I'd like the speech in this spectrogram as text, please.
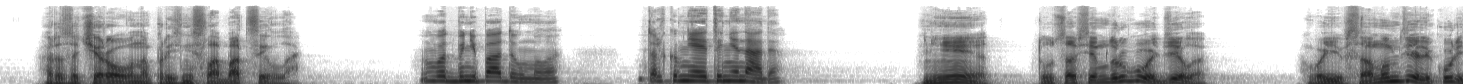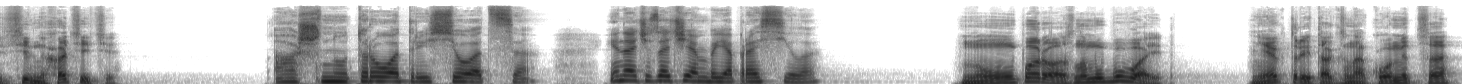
– разочарованно произнесла Бацилла. «Вот бы не подумала. Только мне это не надо». «Нет, тут совсем другое дело. Вы и в самом деле курить сильно хотите?» «Аж нутро трясется. Иначе зачем бы я просила?» «Ну, по-разному бывает. Некоторые так знакомятся,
